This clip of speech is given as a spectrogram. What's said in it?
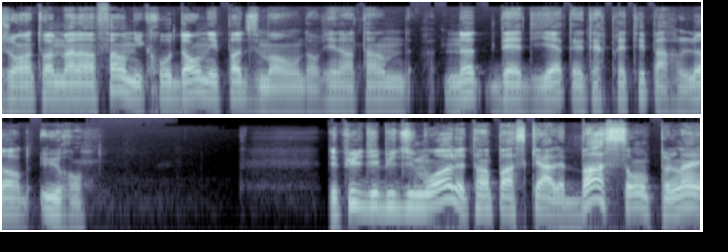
Toujours Antoine Malenfant au micro dont n'est pas du monde. On vient d'entendre Not Dead Yet, interprété par Lord Huron. Depuis le début du mois, le temps pascal bat son plein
